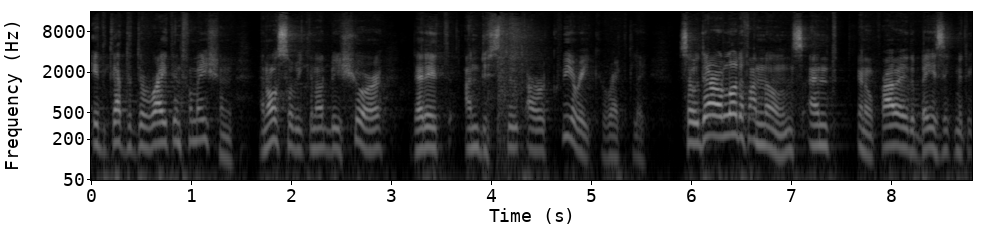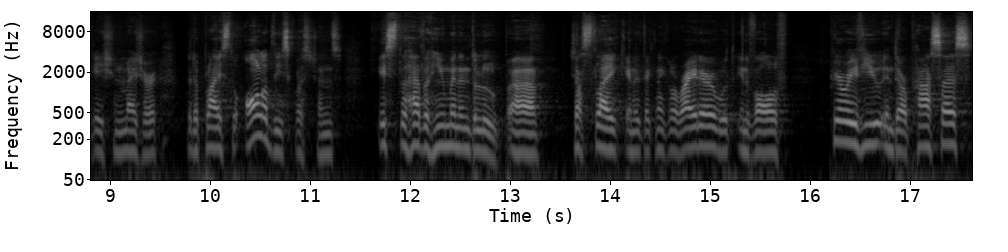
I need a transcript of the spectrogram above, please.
it got the right information. And also, we cannot be sure that it understood our query correctly. So there are a lot of unknowns, and you know, probably the basic mitigation measure that applies to all of these questions is to have a human in the loop. Uh, just like any technical writer would involve peer review in their process,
